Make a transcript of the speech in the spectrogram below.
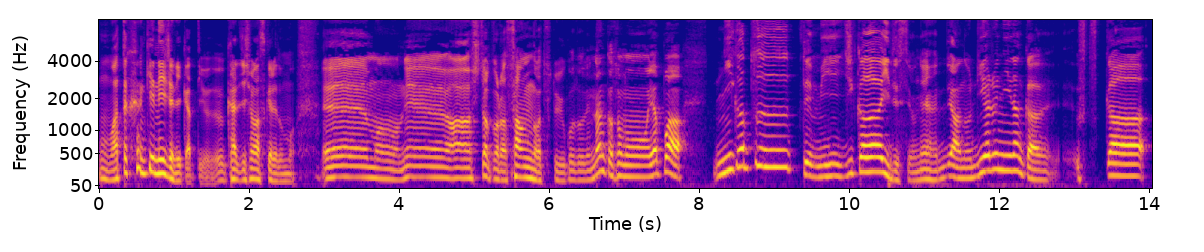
もう全く関係ねえじゃねえかっていう感じしますけれども。えー、まあね、明日から3月ということで、なんかその、やっぱ、2月って短いですよね。で、あの、リアルになんか、2日、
